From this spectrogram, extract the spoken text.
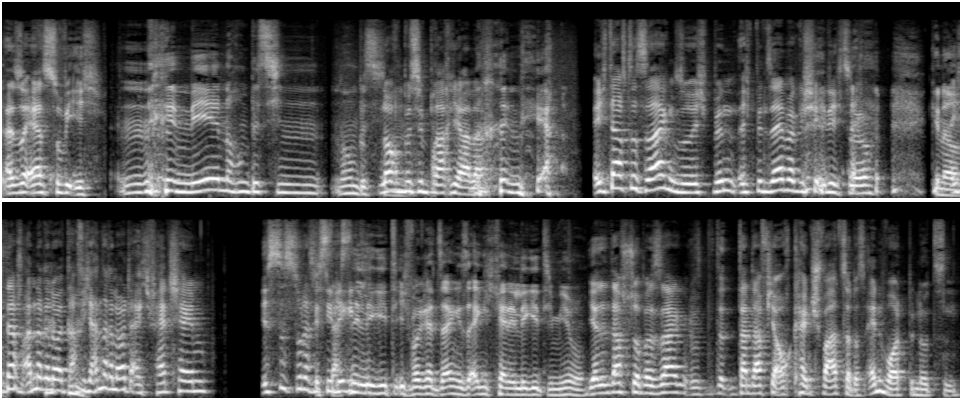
Also er ist so wie ich. nee, noch ein bisschen, noch ein bisschen. Noch ein bisschen brachialer. ja, Ich darf das sagen, so ich bin, ich bin selber geschädigt. So. genau. Ich darf andere Leute, darf ich andere Leute eigentlich fatshamen? Ist es so, dass ich ist die das legit ich wollte gerade sagen, ist eigentlich keine Legitimierung. Ja, dann darfst du aber sagen, dann darf ja auch kein Schwarzer das N-Wort benutzen.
